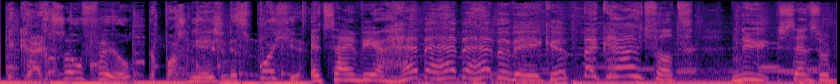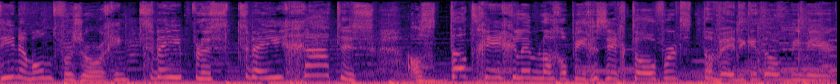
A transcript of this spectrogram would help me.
Je krijgt zoveel, dat past niet eens in dit spotje. Het zijn weer hebben, hebben, hebben weken bij Kruidvat. Nu Sensodyne mondverzorging 2 plus 2 gratis. Als dat geen glimlach op je gezicht tovert, dan weet ik het ook niet meer.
